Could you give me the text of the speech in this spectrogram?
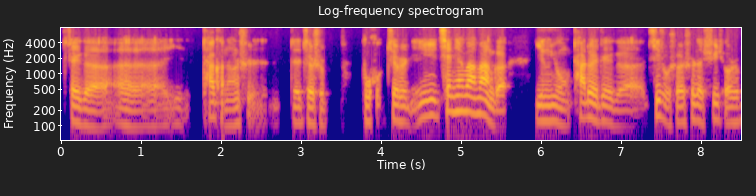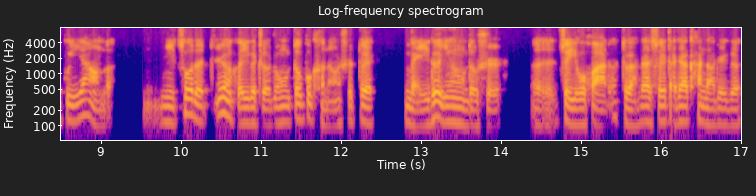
这个呃，它可能是这就是不会，就是你千千万万个应用，它对这个基础设施的需求是不一样的。你做的任何一个折中都不可能是对每一个应用都是呃最优化的，对吧？那所以大家看到这个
